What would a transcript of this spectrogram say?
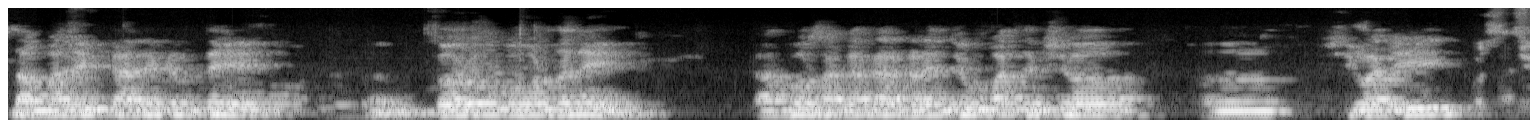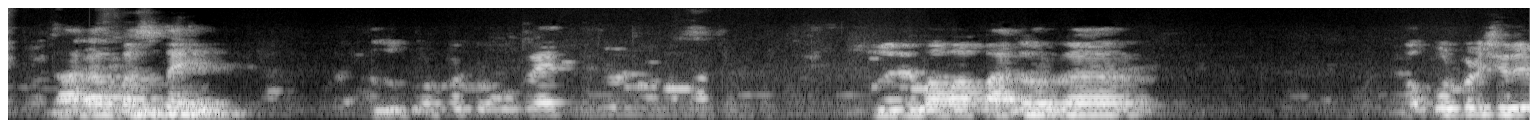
सामाजिक कार्यकर्ते गौरव गोवर्धने कापवा साखर कारखान्याचे उपाध्यक्ष शिवाजी दादा बस्ते अजून कोण कोण प्रमुख आहेत? मामा श्री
